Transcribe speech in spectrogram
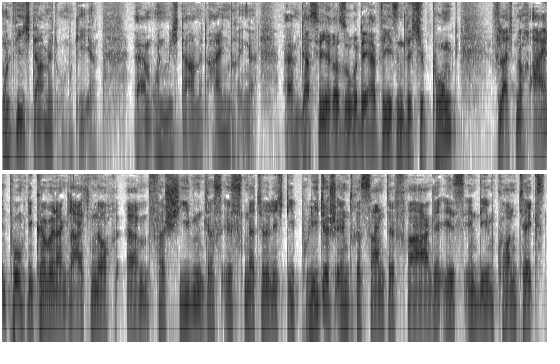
und wie ich damit umgehe ähm, und mich damit einbringe. Ähm, das wäre so der wesentliche Punkt. Vielleicht noch ein Punkt, den können wir dann gleich noch ähm, verschieben. Das ist natürlich die politisch interessante Frage, ist in dem Kontext,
